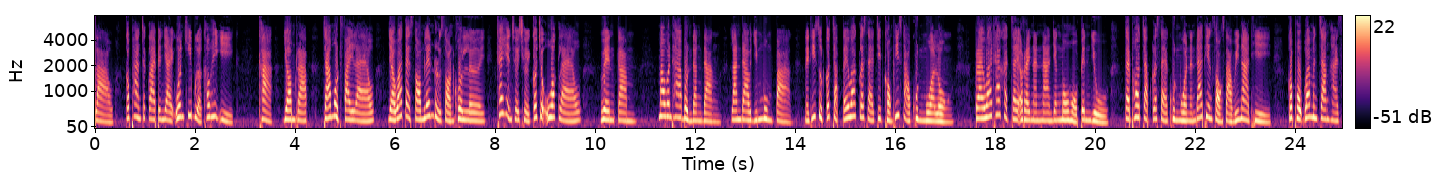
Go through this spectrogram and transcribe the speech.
ปล่าๆ ก็พันจะกลายเป็นใหญ่อ้วนขี้เบื่อเข้าให้อีก ค่ะ ยอมรับ จ้าหมดไฟแล้ว อย่าว่าแต่ซ้อมเล่นหรือสอนคนเลย แค่เห็นเฉยๆก็จะอ้วกแล้ว เวรกรรม มาวันทาบ่นดัง ๆ ลานดาวยิ้มมุมปาก ในที่สุดก็จับได้ว่ากระแสจิตของพี่สาวคุณมัวลง แปลว่าถ้าขัดใจอะไรนานๆ ยังโมโหเป็นอยู่ แต่พอจับกระแสคุณมัวนั้นได้เพียงสองสามวินาที ก็พบว่ามันจางหายส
